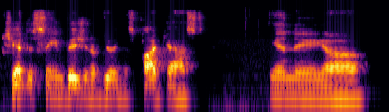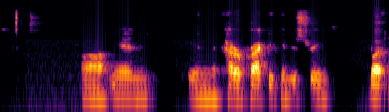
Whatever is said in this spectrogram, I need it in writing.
She had the same vision of doing this podcast in a uh, uh, in in the chiropractic industry. But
